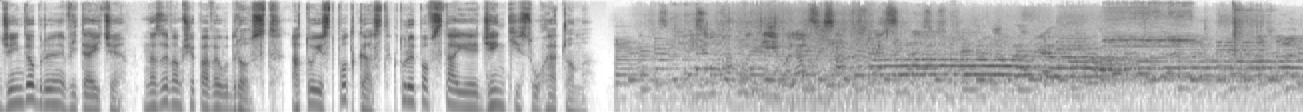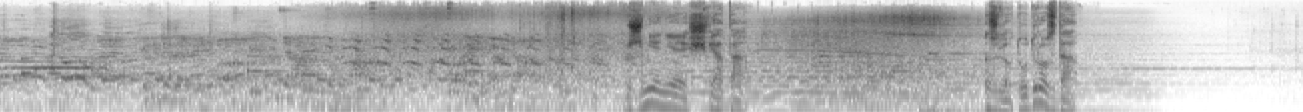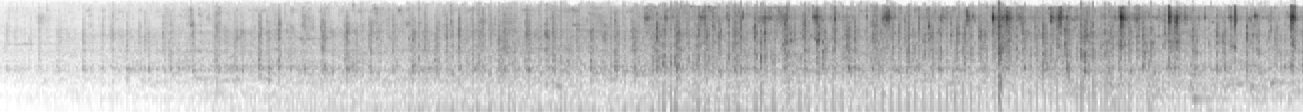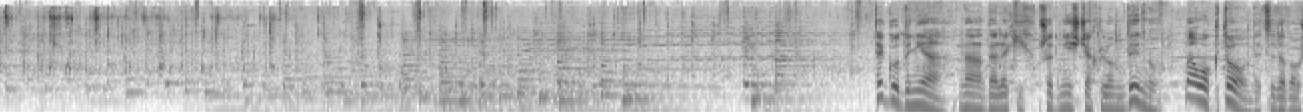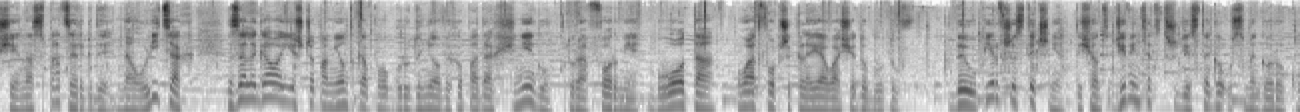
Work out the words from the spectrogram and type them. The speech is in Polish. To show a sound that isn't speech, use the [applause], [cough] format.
Dzień dobry, witajcie. Nazywam się Paweł Drost, a to jest podcast, który powstaje dzięki słuchaczom. Brzmienie świata z lotu Drozda. Tego dnia na dalekich przedmieściach Londynu mało kto decydował się na spacer, gdy na ulicach zalegała jeszcze pamiątka po grudniowych opadach śniegu, która w formie błota łatwo przyklejała się do butów. Był 1 stycznia 1938 roku.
